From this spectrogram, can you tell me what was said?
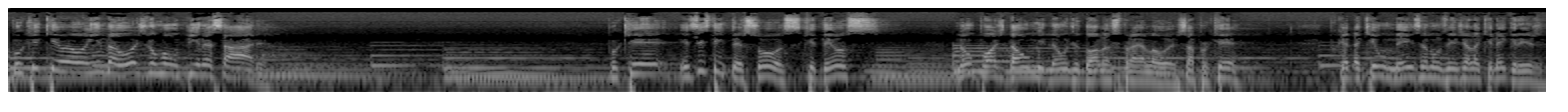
por que, que eu ainda hoje não rompi nessa área? Porque existem pessoas que Deus não pode dar um milhão de dólares para ela hoje. Sabe por quê? Porque daqui a um mês eu não vejo ela aqui na igreja.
